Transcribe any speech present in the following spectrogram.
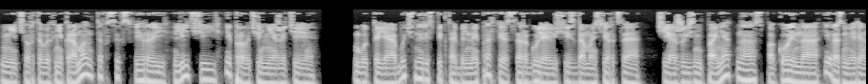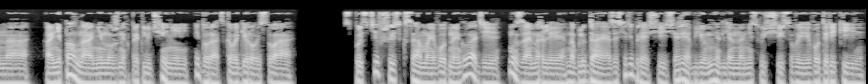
Ни чертовых некромантов с их сферой, личий и прочей нежити будто я обычный респектабельный профессор, гуляющий с дамой сердца, чья жизнь понятна, спокойна и размерена, а не полна ненужных приключений и дурацкого геройства. Спустившись к самой водной глади, мы замерли, наблюдая за серебрящейся рябью медленно несущей свои воды реки.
